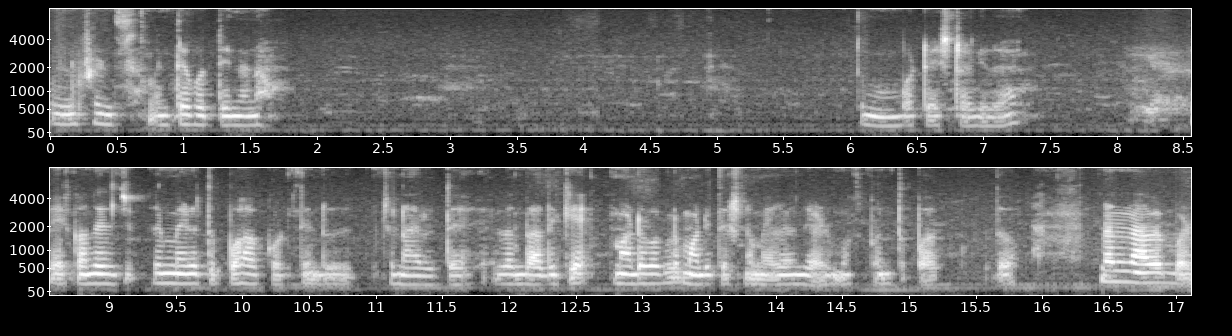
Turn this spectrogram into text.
ಬನ್ನಿ ಫ್ರೆಂಡ್ಸ್ ಮೆಂತೆ ತಿನ್ನೋಣ ತುಂಬ ಟೇಸ್ಟಾಗಿದೆ ಬೇಕಂದರೆ ಇದ್ರ ಮೇಲೆ ತುಪ್ಪ ಹಾಕ್ಕೊಟ್ಟು ತಿಂದು ಚೆನ್ನಾಗಿರುತ್ತೆ. ಇಲ್ಲಾಂದ್ರೆ ಅದಕ್ಕೆ ಮಾಡುವಾಗಲೂ ಮಾಡಿದ ತಕ್ಷಣ ಮೇಲೆ ಒಂದು ಎರಡು, ಮೂರು ಸ್ಪೂನ್ ತುಪ್ಪ ಹಾಕ್ಬೋದು ನಾನು ನಾವೇ ಬಡ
